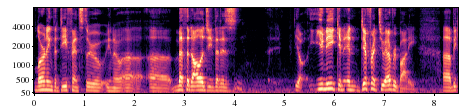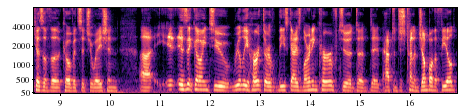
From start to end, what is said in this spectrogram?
learning the defense through you know a, a methodology that is you know unique and, and different to everybody uh, because of the COVID situation. Uh, is it going to really hurt their these guys' learning curve to, to, to have to just kind of jump on the field?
